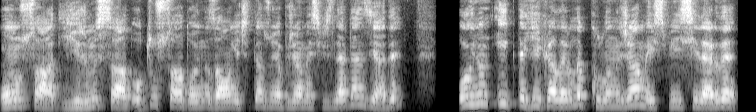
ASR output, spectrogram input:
10 saat, 20 saat, 30 saat oyunda zaman geçtikten sonra yapacağım SPC'lerden ziyade oyunun ilk dakikalarında kullanacağım SPC'lerde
